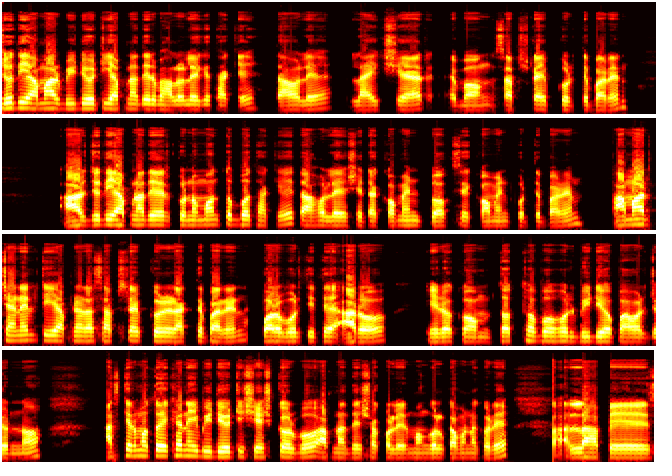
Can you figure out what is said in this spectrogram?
যদি আমার ভিডিওটি আপনাদের ভালো লেগে থাকে, তাহলে লাইক, শেয়ার এবং সাবস্ক্রাইব করতে পারেন। আর যদি আপনাদের কোনো মন্তব্য থাকে, তাহলে সেটা কমেন্ট বক্সে কমেন্ট করতে পারেন। আমার চ্যানেলটি আপনারা সাবস্ক্রাইব করে রাখতে পারেন। পরবর্তীতে আরও এরকম তথ্যবহুল ভিডিও পাওয়ার জন্য। আজকের মতো এখানেই ভিডিওটি শেষ করব। আপনাদের সকলের মঙ্গল কামনা করে। আল্লাহ হাফেজ।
